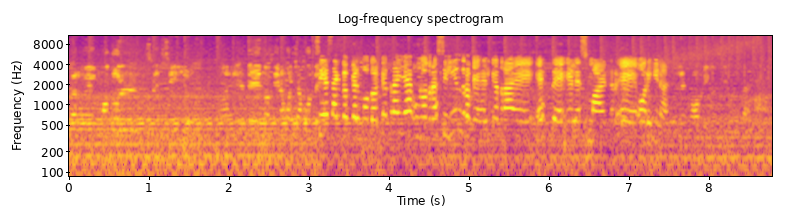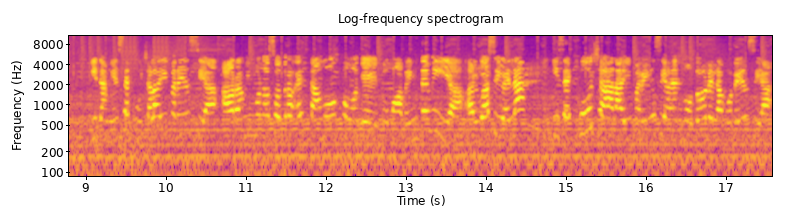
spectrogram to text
pero es un motor sencillo, no no tiene mucha Sí, potencia. exacto, que el motor que trae es uno tres cilindros, que es el que trae este, el Smart eh, original. De fábrica, sí. Y también se escucha la diferencia. Ahora mismo nosotros estamos como que como a 20 millas, algo así, ¿verdad? Y se escucha la diferencia del motor en la potencia.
